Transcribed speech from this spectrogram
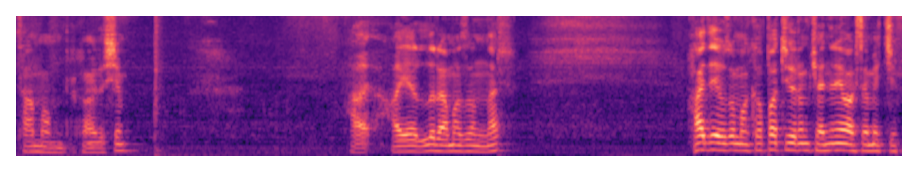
Tamamdır kardeşim. Ha- hayırlı Ramazanlar. Hadi o zaman kapatıyorum. Kendine bak Sametciğim.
